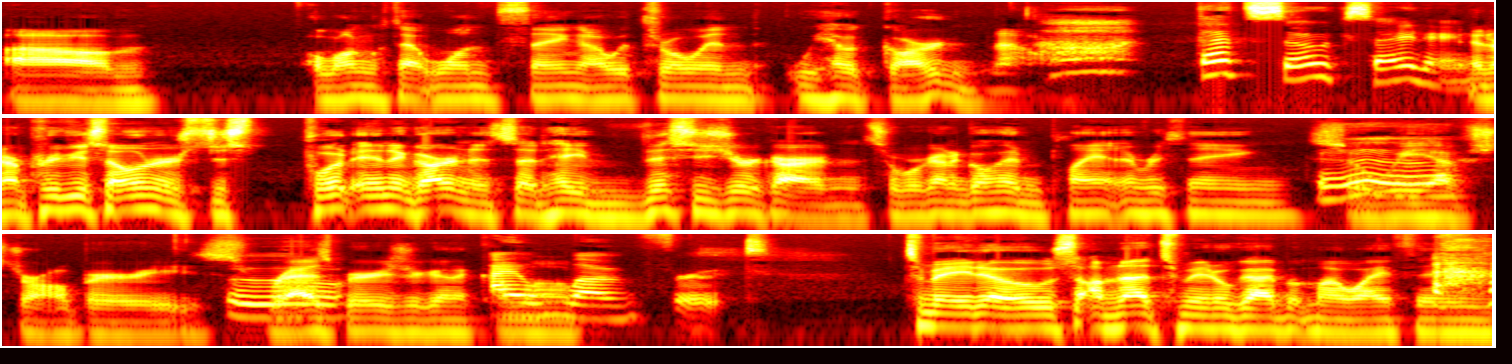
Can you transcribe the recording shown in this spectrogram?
Um, along with that one thing, I would throw in we have a garden now. That's so exciting. And our previous owners just put in a garden and said, hey, this is your garden. So we're going to go ahead and plant everything. Ooh. So we have strawberries, Ooh. raspberries are going to come I up. love fruit tomatoes. I'm not a tomato guy, but my wife is.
